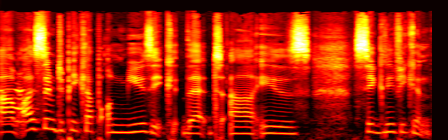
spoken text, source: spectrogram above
Um, I seem to pick up on music that uh, is significant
